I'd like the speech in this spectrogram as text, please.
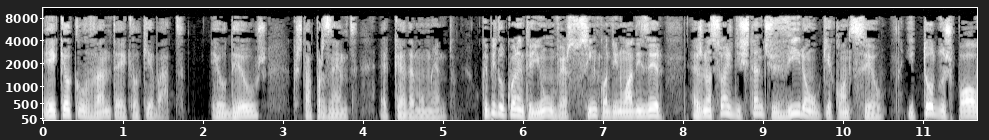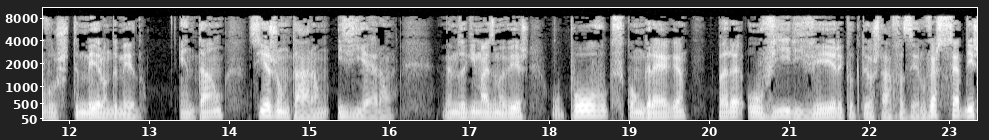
é aquele que levanta, é aquele que abate. É o Deus que está presente a cada momento. O capítulo 41, verso 5 continua a dizer, As nações distantes viram o que aconteceu e todos os povos temeram de medo. Então se ajuntaram e vieram. Vemos aqui mais uma vez o povo que se congrega para ouvir e ver aquilo que Deus está a fazer. O verso 7 diz,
